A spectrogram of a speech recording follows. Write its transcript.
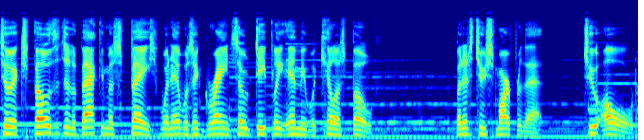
To expose it to the vacuum of space when it was ingrained so deeply in me would kill us both. But it's too smart for that. Too old,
